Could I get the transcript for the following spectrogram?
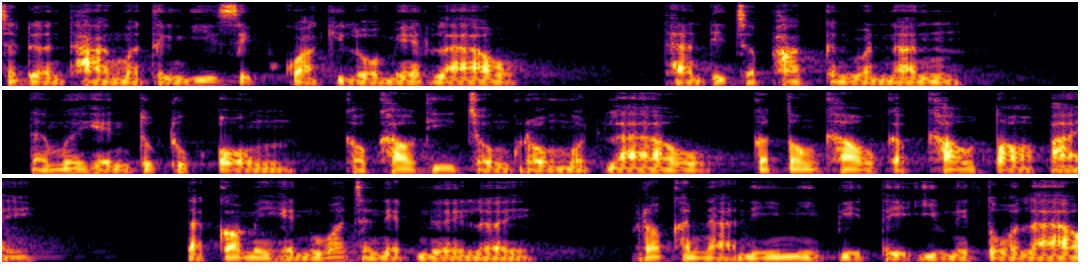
จะเดินทางมาถึง 20 กว่ากิโลเมตรแล้ว แทนที่จะพักกันวันนั้น แต่เมื่อเห็นทุกๆองค์เขาเข้าที่จงกรมหมดแล้ว ก็ต้องเข้ากับเขาต่อไป แต่ก็ไม่เห็นว่าจะเหน็ดเหนื่อยเลย เพราะขณะนี้มีปีติอยู่ในตัวแล้ว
